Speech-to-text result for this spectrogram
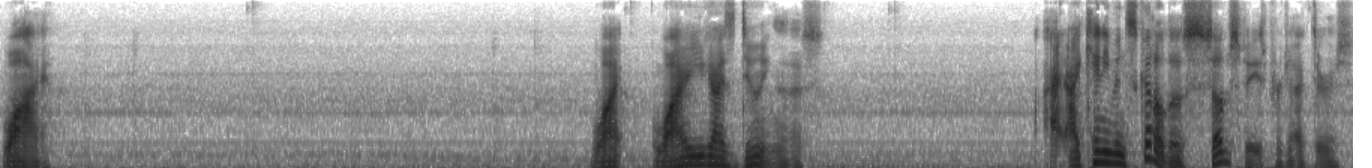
Why? Why why are you guys doing this? I, I can't even scuttle those subspace projectors.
